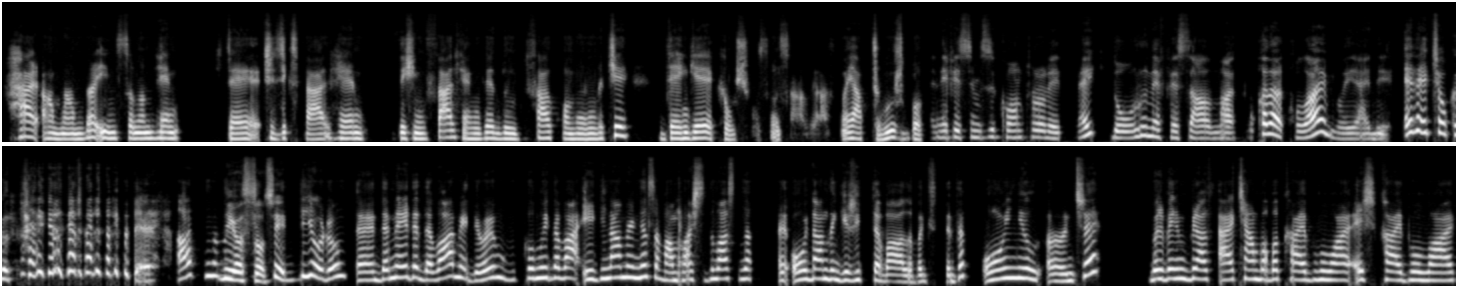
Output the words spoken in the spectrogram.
her anlamda insanın hem işte fiziksel hem zihinsel hem de duygusal konularındaki dengeye kavuşmasını sağlıyor aslında. Yaptığımız bu. Nefesimizi kontrol etmek, doğru nefes almak bu kadar kolay mı yani? Evet çok aslında diyorsun. Şey diyorum e, demeye de devam ediyorum. Bu konuyla ben ilgilenmeye ne zaman başladım aslında e, oradan da girip de bağlamak istedim. 10 yıl önce böyle benim biraz erken baba kaybım var, eş kaybım var.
